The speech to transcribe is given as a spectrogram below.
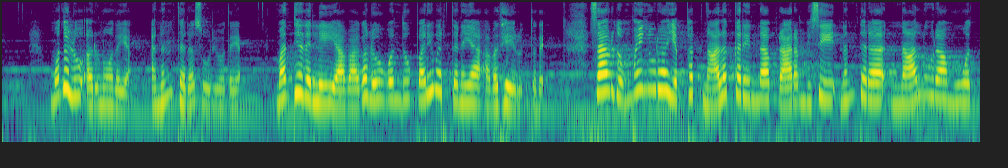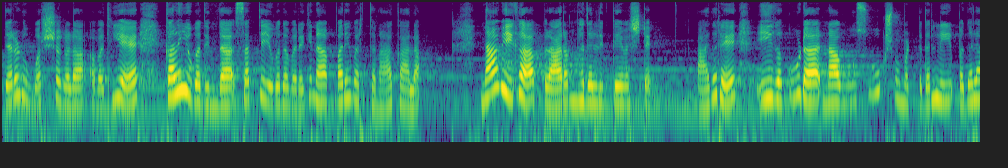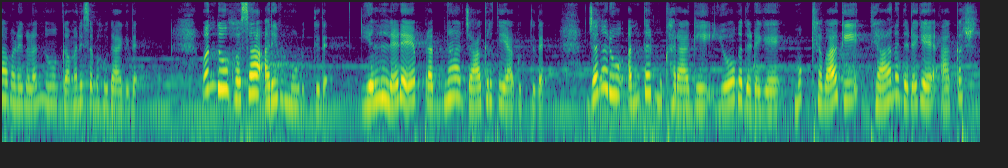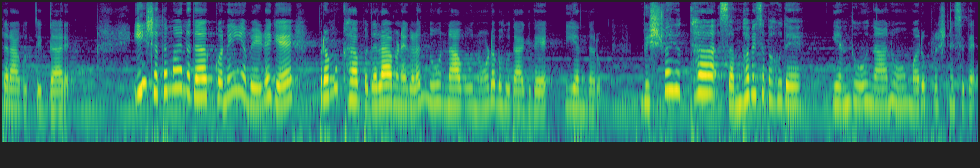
ಮೊದಲು ಅರುಣೋದಯ, ಅನಂತರ ಸೂರ್ಯೋದಯ. ಮಧ್ಯದಲ್ಲಿ ಯಾವಾಗಲೂ ಒಂದು ಪರಿವರ್ತನೆಯ ಅವಧಿ ಇರುತ್ತದೆ. ಸಾವಿರದ ಒಂಬೈನೂರ ಎಪ್ಪತ್ನಾಲ್ಕರಿಂದ ಪ್ರಾರಂಭಿಸಿ ನಂತರ ನಾಲ್ನೂರ ಮೂವತ್ತೆರಡು ವರ್ಷಗಳ ಅವಧಿಯೇ ಕಲಿಯುಗದಿಂದ ಸತ್ಯಯುಗದವರೆಗಿನ ಪರಿವರ್ತನಾ ಕಾಲ. ನಾವೀಗ ಪ್ರಾರಂಭದಲ್ಲಿದ್ದೇವಷ್ಟೇ. ಆದರೆ ಈಗ ಕೂಡ ನಾವು ಸೂಕ್ಷ್ಮ ಮಟ್ಟದಲ್ಲಿ ಬದಲಾವಣೆಗಳನ್ನು ಗಮನಿಸಬಹುದಾಗಿದೆ. ಒಂದು ಹೊಸ ಅರಿವು ಮೂಡುತ್ತಿದೆ. ಎಲ್ಲೆಡೆ ಪ್ರಜ್ಞಾ ಜಾಗೃತಿಯಾಗುತ್ತಿದೆ. ಜನರು ಅಂತರ್ಮುಖರಾಗಿ ಯೋಗದೆಡೆಗೆ, ಮುಖ್ಯವಾಗಿ ಧ್ಯಾನದೆಡೆಗೆ ಆಕರ್ಷಿತರಾಗುತ್ತಿದ್ದಾರೆ. ಈ ಶತಮಾನದ ಕೊನೆಯ ವೇಳೆಗೆ ಪ್ರಮುಖ ಬದಲಾವಣೆಗಳನ್ನು ನಾವು ನೋಡಬಹುದಾಗಿದೆ ಎಂದರು. ವಿಶ್ವಯುದ್ಧ ಸಂಭವಿಸಬಹುದೇ ಎಂದು ನಾನು ಮರುಪ್ರಶ್ನಿಸಿದೆ.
